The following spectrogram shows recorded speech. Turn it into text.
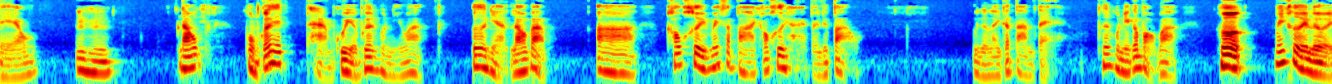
แล้ว อือฮึแล้วผมก็เลยถามคุยกับเพื่อนคนนี้ว่า เออ เนี่ย แล้วแบบ อ่าเขาเคยไม่สบายเขาเคยหายไปหรือเปล่า หรืออะไรก็ตามแต่ เพื่อนคนนี้ก็บอกว่า เฮ้อไม่เคยเลย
